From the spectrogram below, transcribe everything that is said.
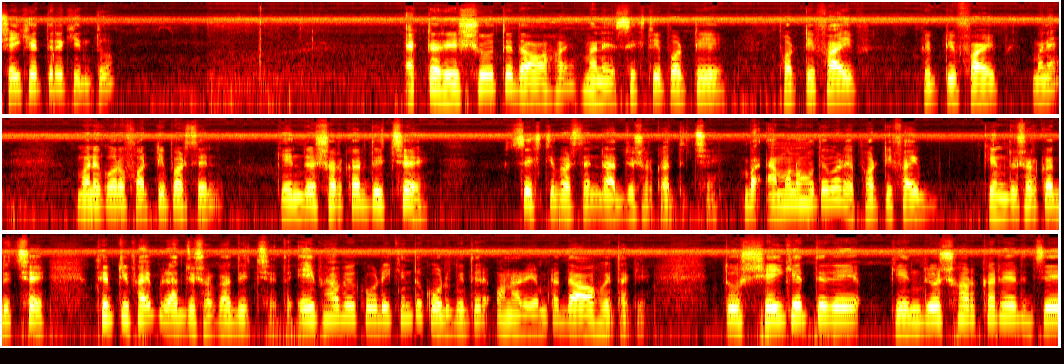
সেই ক্ষেত্রে কিন্তু একটা রেশিওতে দেওয়া হয় মানে sixty forty forty five fifty five মানে মনে করো ফর্টি পার্সেন্ট কেন্দ্রীয় সরকার দিচ্ছে সিক্সটি পার্সেন্ট রাজ্য সরকার দিচ্ছে, বা এমনও হতে পারে ফর্টি ফাইভ কেন্দ্র সরকার দিচ্ছে ফিফটি ফাইভ রাজ্য সরকার দিচ্ছে। তো এইভাবে করে কিন্তু কর্মীদের অনারিয়ামটা দেওয়া হয়ে থাকে। তো সেই ক্ষেত্রে কেন্দ্রীয় সরকারের যে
